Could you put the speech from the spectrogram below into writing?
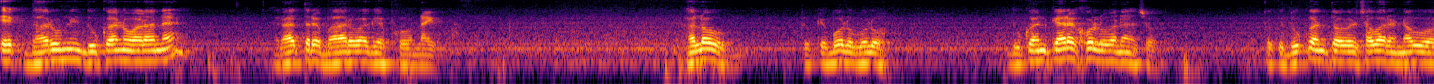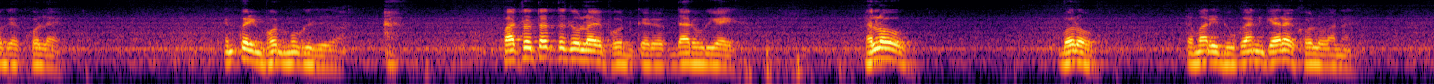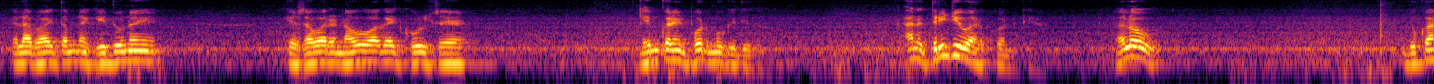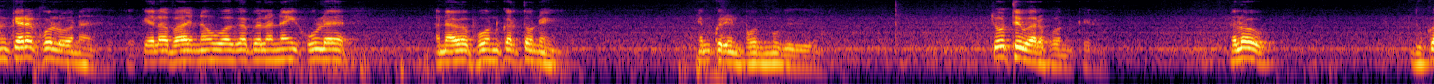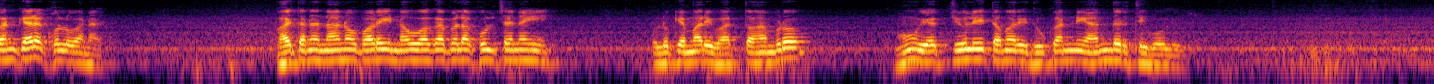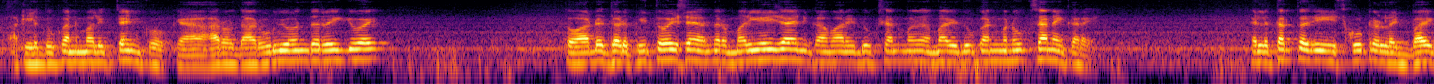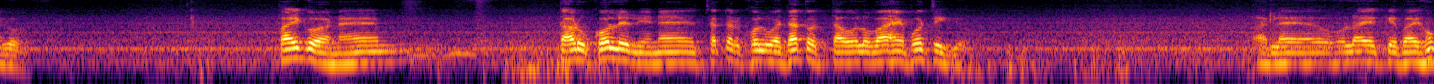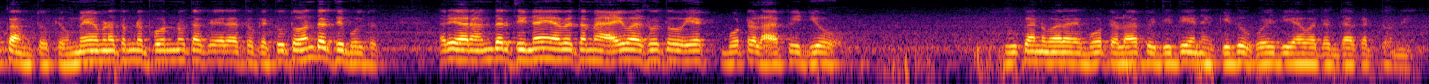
એક દારૂની દુકાનવાળાને રાત્રે બાર વાગે ફોન આવ્યો હલો તો કે, બોલો બોલો. દુકાન ક્યારે ખોલવાના છો? તો કે, દુકાન તો હવે સવારે નવ વાગે ખોલાય એમ કરીને ફોન મૂકી દીધો. પાછો તરત જ ઓલાએ ફોન કર્યો દારૂડિયાએ હલો બોલો. તમારી દુકાન ક્યારે ખોલવાના? એલા ભાઈ, તમને કીધું નહીં કે સવારે નવ વાગે જ ખુલશે. એમ કરીને ફોન મૂકી દીધો. અને ત્રીજી વાર ફોન કર્યો. હેલો દુકાન ક્યારે ખોલવાના છે? તો કેલા ભાઈ, નવ વાગ્યા પહેલાં નહીં ખુલે અને હવે ફોન કરતો નહીં. એમ કરીને ફોન મૂકી દીધો. ચોથી વાર ફોન કર્યો. હેલો દુકાન ક્યારે ખોલવાના છે? ભાઈ, તને નાનો પાડી, નવ વાગ્યા પહેલાં ખુલશે નહીં. બોલું કે મારી વાત તો સાંભળો. હું એકચ્યુઅલી તમારી દુકાનની અંદરથી બોલું છું. એટલે દુકાન માલિક તેમ કહો કે આ હારો દારૂડિયો અંદર રહી ગયો હોય, તો આડેધડ પીતો હોય છે, અંદર મરી જાય ને કે મારી દુકાનમાં મારી દુકાનમાં નુકસાન કરે એટલે તરત જ એ સ્કૂટર લઈને ભાગ્યો. ભાગ્યો અને તાળું ખોલેલી ને છતર ખોલવા જતો જ તા ઓલો વાહે પહોંચી ગયો. એટલે ઓલા એક કે, ભાઈ શું કામ તો? કે, મેં હમણાં તમને ફોન નહોતા કર્યા તો કે, તું તો અંદરથી બોલતો. અરે યાર, અંદરથી નહીં, હવે તમે આવ્યા છો તો એક બોટલ આપી દો દુકાનવાળાએ બોટલ આપી દીધી અને કીધું, કોઈ દી આવા ધંધા કરતો નહીં.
